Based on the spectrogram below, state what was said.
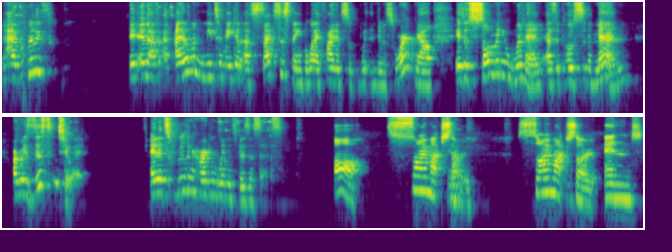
I really, and, and I, I, don't need to make it a sexist thing, but what I find it's in doing this work now is that so many women, as opposed to the men, are resistant to it, and it's really hurting women's businesses. Oh, so much so, yeah. so much so, and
